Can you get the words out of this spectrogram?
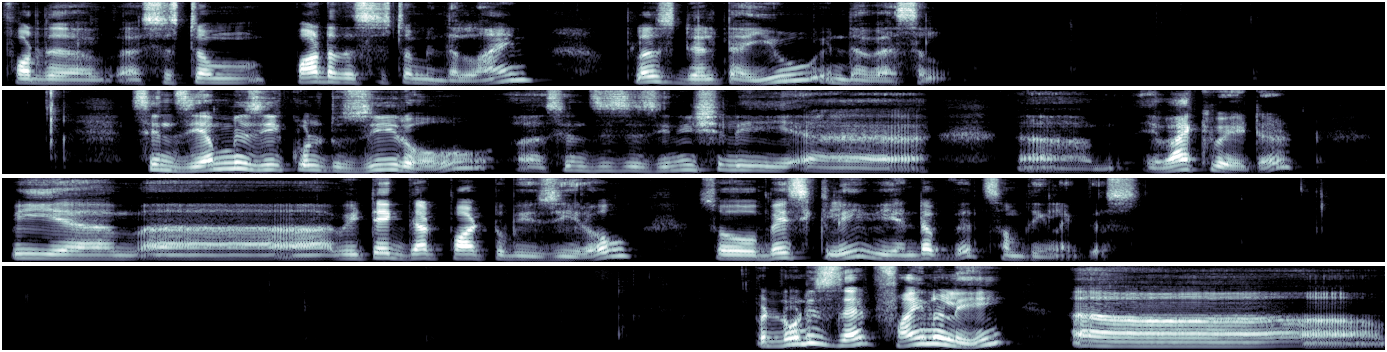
for the uh, system part of the system in the line plus delta u in the vessel. since m is equal to 0, uh, since this is initially uh, um, evacuated, we, um, uh, we take that part to be 0. So, basically we end up with something like this. But notice that finally uh,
